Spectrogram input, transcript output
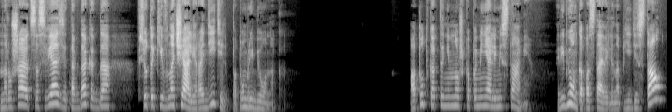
нарушаются связи тогда, когда все-таки вначале родитель, потом ребенок. А тут как-то немножко поменяли местами. Ребенка поставили на пьедестал,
